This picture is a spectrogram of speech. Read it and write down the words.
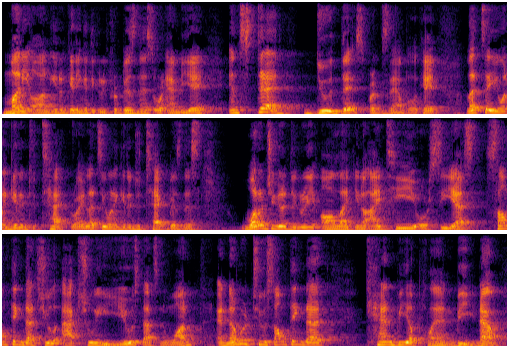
money on you know getting a degree for business or MBA. Instead, do this, for example, okay? Let's say you want to get into tech, right? Let's say you want to get into tech business. Why don't you get a degree on like, you know, IT or CS? Something that you'll actually use, that's one. And number two, something that can be a plan B. Now,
